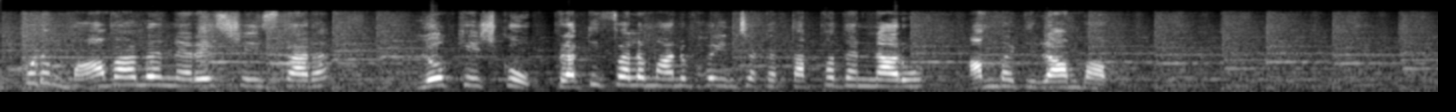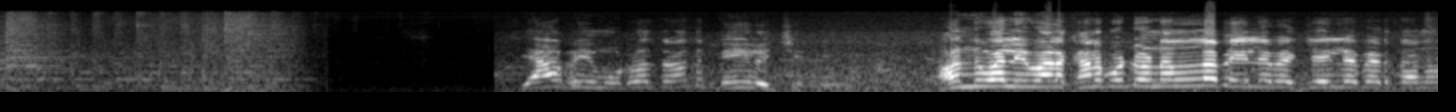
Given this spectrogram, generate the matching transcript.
ఇప్పుడు మా వాళ్ళని అరెస్ట్ చేస్తారా? లోకేష్కు ప్రతిఫలం అనుభవించక తప్పదన్నారు అంబటి రాంబాబు. యాభై మూడు రోజుల తర్వాత బెయిల్ వచ్చింది. అందువల్ల ఇవాళ కనపడ్డోనల్లా బెయిల్లో జైల్లో పెడతాను.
